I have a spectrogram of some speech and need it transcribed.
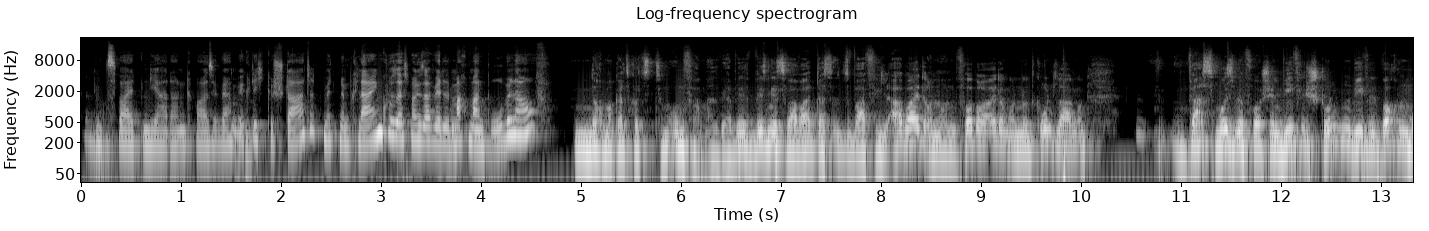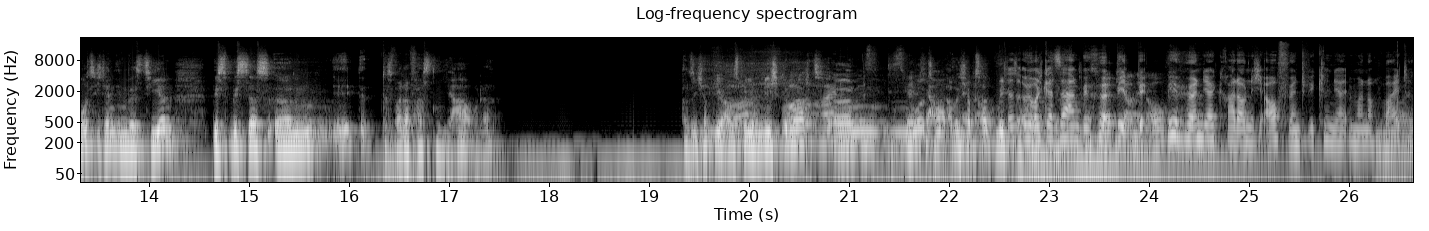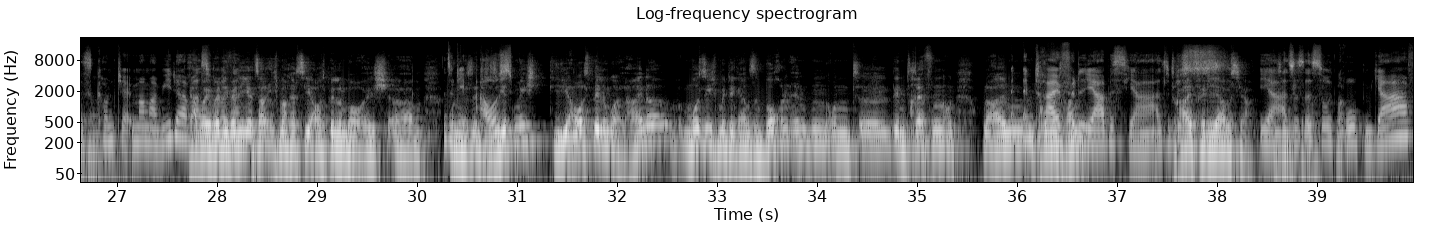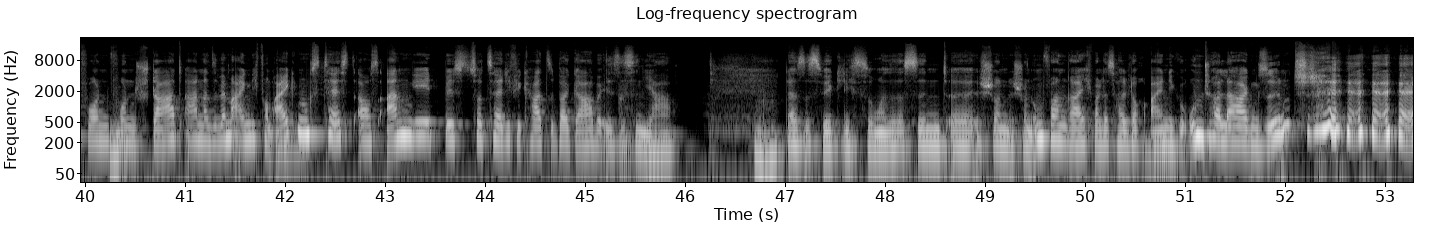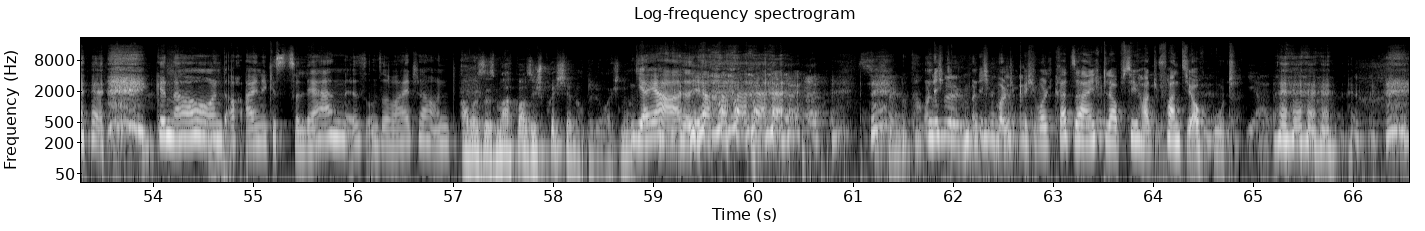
Genau. Im zweiten Jahr dann quasi. Wir haben wirklich gestartet mit einem kleinen Kurs. Erstmal gesagt, wir machen mal einen Probelauf. Noch mal ganz kurz zum Umfang. Also wir wissen jetzt, war, das war viel Arbeit und, und Vorbereitung und, und Grundlagen und was muss ich mir vorstellen? Wie viele Stunden, wie viele Wochen muss ich denn investieren, bis, bis das, ähm, das war da fast ein Jahr, oder? Also ich habe die ja, Ausbildung nicht gemacht, ähm, nur, ja aber ich habe es halt mitbekommen. Das, ich wollte gerade sagen, wir, hör, wir, wir, wir, hören ja gerade auch nicht auf, wir entwickeln ja immer noch ja, weiter. Es kommt ja immer mal wieder ja, was. Aber wenn, wenn ich jetzt sage, ich mache jetzt die Ausbildung bei euch ähm, also und es interessiert Aus mich, die, die, Ausbildung alleine, muss ich mit den ganzen Wochenenden und äh, den Treffen und, und allem. Ein Dreivierteljahr bis Jahr. Also Dreivierteljahr bis Jahr. Ja, also es ist so grob ein Jahr von, von Start an. Also wenn man eigentlich vom Eignungstest aus angeht bis zur Zertifikatsübergabe, ist es ein Jahr. Mhm. Das ist wirklich so. Also das sind äh, schon, schon umfangreich, weil es halt auch einige Unterlagen sind. genau, und auch einiges zu lernen ist und so weiter. Und Aber es ist machbar, sie spricht ja noch mit euch, ne? Ja, ja, ja. und ich, und ich wollte ich wollt gerade sagen, ich glaube, sie hat, fand sie auch gut. Ja.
